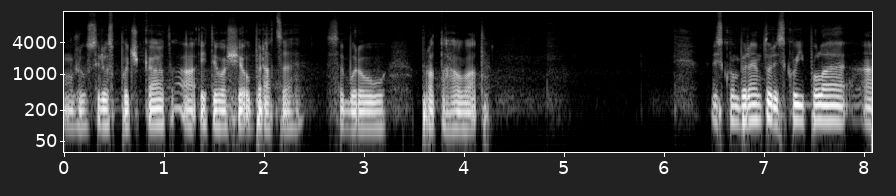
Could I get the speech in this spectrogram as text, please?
můžou si dost počkat a i ty vaše operace se budou protahovat. Když kombinujeme to diskové pole a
